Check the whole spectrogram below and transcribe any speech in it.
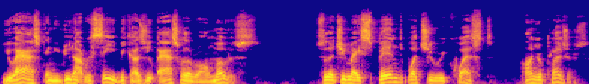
You ask and you do not receive because you ask with the wrong motives so that you may spend what you request on your pleasures.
